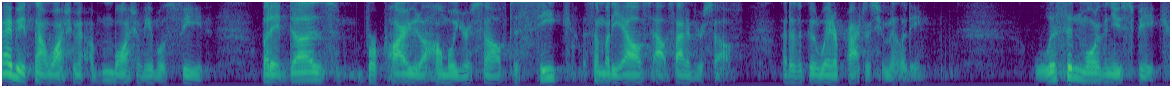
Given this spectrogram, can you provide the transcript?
Maybe it's not washing, washing people's feet, but it does require you to humble yourself, to seek somebody else outside of yourself. That is a good way to practice humility. Listen more than you speak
